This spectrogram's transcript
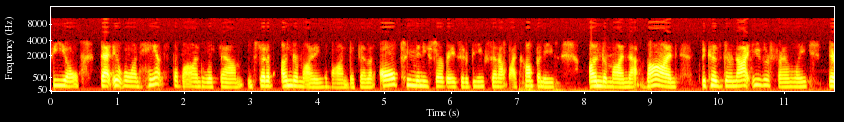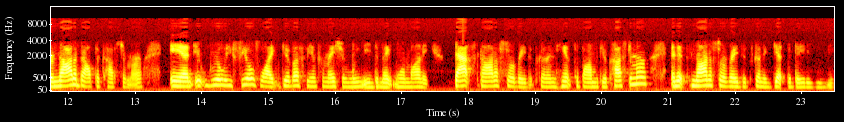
feel that it will enhance the bond with them instead of undermining the bond with them. And all too many surveys that are being sent out by companies undermine that bond because they're not user friendly, they're not about the customer, and it really feels like give us the information we need to make more money. That's not a survey that's going to enhance the bond with your customer, and it's not a survey that's going to get the data you need.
